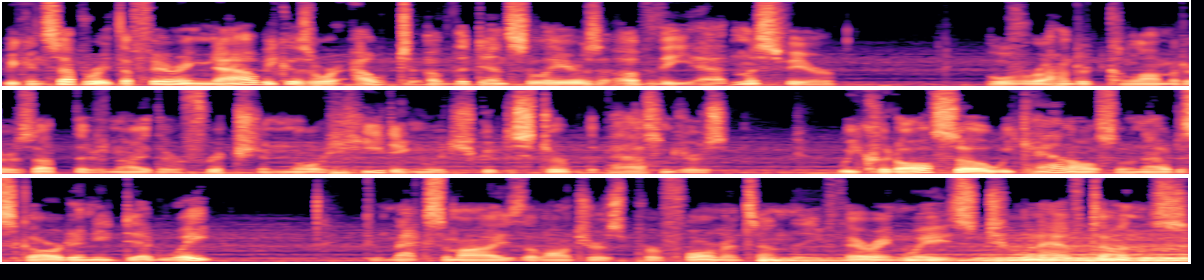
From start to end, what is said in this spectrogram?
We can separate the fairing now because we're out of the dense layers of the atmosphere. Over 100 kilometers up, there's neither friction nor heating, which could disturb the passengers. We could also, we can also now discard any dead weight to maximize the launcher's performance, and the fairing weighs two and a half tons.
